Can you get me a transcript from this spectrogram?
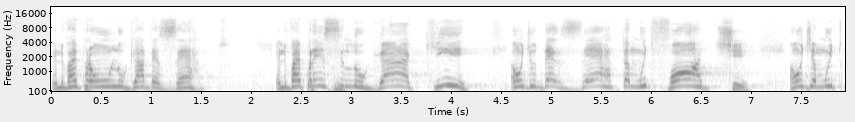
ele vai para um lugar deserto, ele vai para esse lugar aqui, onde o deserto é muito forte, onde é muito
